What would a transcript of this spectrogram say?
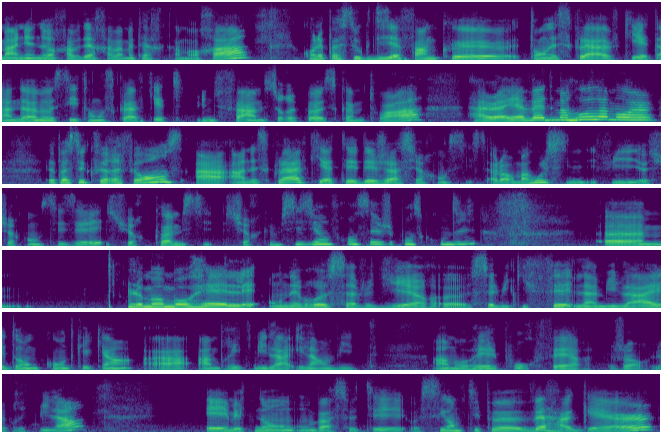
quand le Pasuk dit afin que ton esclave qui est un homme aussi ton esclave qui est une femme se repose comme toi. Harayaved. Le Pasuk fait référence à un esclave qui a été déjà circoncis. Alors, Mahul signifie circoncisé, circumcis, en français, je pense qu'on dit. Euh, le mot mohel en hébreu, ça veut dire euh, celui qui fait la mila. Et donc, quand quelqu'un a un brit mila, il invite un mohel pour faire genre le brit mila. Et maintenant, on va sauter aussi un petit peu vehager.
